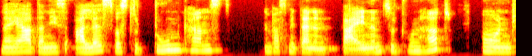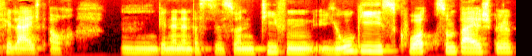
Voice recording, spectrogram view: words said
naja, dann ist alles, was du tun kannst, was mit deinen Beinen zu tun hat und vielleicht auch, hm, wir nennen das so einen tiefen Yogi-Squat zum Beispiel,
